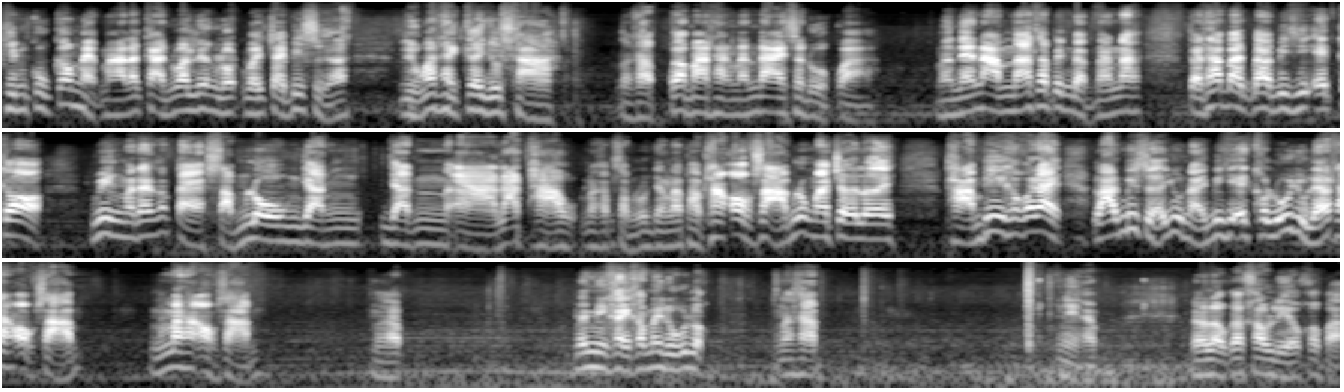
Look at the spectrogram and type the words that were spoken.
พิมพ์ Google Map มาแล้วกันว่าเรื่องรถไว้ใจพี่เสือ หรือว่าไทเกอร์ยูสคานะครับก็มาทางนั้นได้สะดวกกว่ามันแนะนำนะถ้าเป็นแบบนั้นนะ แต่ถ้าแบบ BTS ก็วิ่งมาได้ตั้งแต่สำโรงยันยันอ่าลาดพร้าวนะครับสำโรงยันลาดพร้าวทางออกสามลงมาเจอเลย ถามพี่เขาก็ได้ร้านพี่เสืออยู่ไหน BTS เขารู้อยู่แล้วทางออกสา มันมาทางออกสามนะครับ ไม่มีใครเขาไม่รู้หรอกนะครับ นี่ครับ แล้วเราก็เข้าเลี้ยวเข้าไป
